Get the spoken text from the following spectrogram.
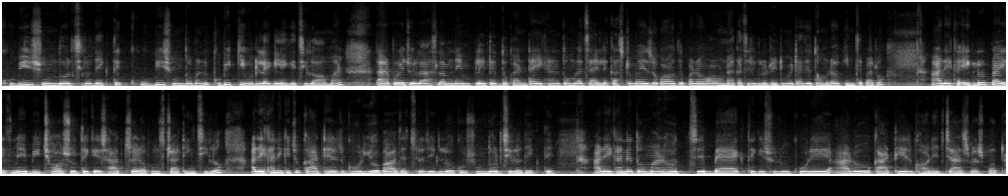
খুবই সুন্দর ছিল, দেখতে খুবই সুন্দর মানে খুবই কিউট লাগে লেগেছিলো আমার। তারপরে চলে আসলাম নেম প্লেটের দোকানটায়, এখানে তোমরা চাইলে কাস্টমাইজও করাতে পারো, আর ওনার কাছে যেগুলো রেডিমেড আছে তোমরাও কিনতে পারো। আর এখা এগুলোর প্রাইস মেবি ছশো থেকে সাতশো এরকম স্টার্টিং ছিল। আর এখানে কিছু কাঠের ঘড়িও পাওয়া যাচ্ছিল যেগুলো খুব সুন্দর ছিল দেখতে। আর এখানে তোমার হচ্ছে ব্যাগ থেকে শুরু করে আরও কাঠের ঘরের যে আসবাবপত্র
